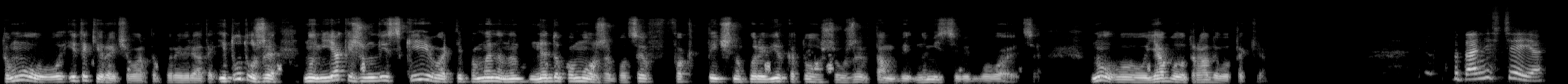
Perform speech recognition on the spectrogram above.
тому і такі речі варто перевіряти. І тут уже ну ніякий журналіст з Києва, типу, мене не, допоможе, бо це фактично перевірка того, що вже там на місці відбувається. Ну, я би от радив таке. Питання ще є:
